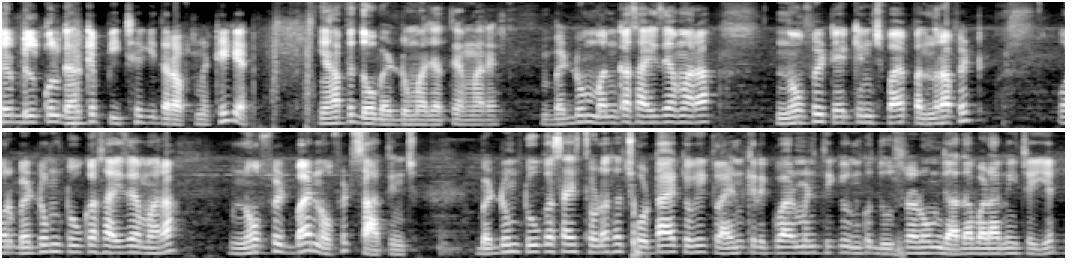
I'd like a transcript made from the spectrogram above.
फिर बिल्कुल घर के पीछे की तरफ़ में, ठीक है, यहाँ पे दो बेडरूम आ जाते हैं हमारे। बेडरूम वन का साइज़ है हमारा, नौ फिट एक इंच बाय पंद्रह फिट और बेडरूम टू का साइज़ है हमारा, नौ फिट बाय नौ फिट सात इंच बेडरूम टू का साइज़ थोड़ा सा छोटा है क्योंकि क्लाइंट की रिक्वायरमेंट थी कि उनको दूसरा रूम ज़्यादा बड़ा नहीं चाहिए.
